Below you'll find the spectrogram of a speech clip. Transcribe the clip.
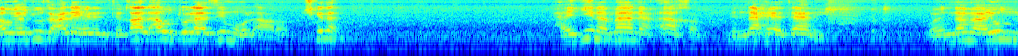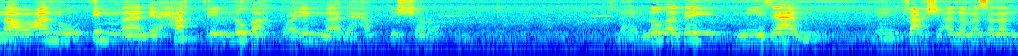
أو يجوز عليه الانتقال أو تلازمه الأعراض. مش كده؟ هيجينا مانع آخر من ناحية تانية. وإنما يمنع عنه إما لحق اللغة وإما لحق الشرع. ما اللغة دي ميزان. ما ينفعش أنا مثلا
